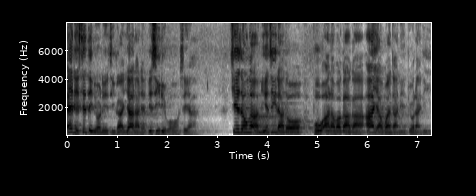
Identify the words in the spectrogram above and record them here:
အဲ့ဒီစစ်တီတော်တွေစီကရလာတဲ့ပစ္စည်းတွေပေါ့ဆရာခြေဆုံးကမြင်းစည်းလာသောဘိုးအာလာဝကကအာရဝန္တာနှင့်ပြောလိုက်သည်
